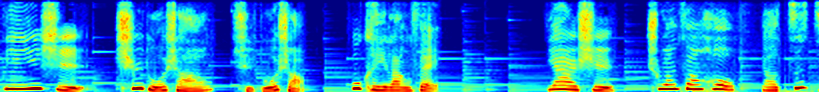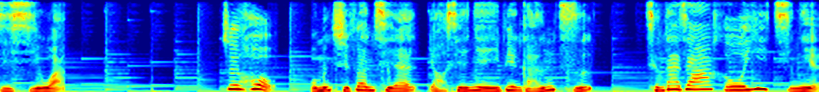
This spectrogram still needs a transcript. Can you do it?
第一是吃多少取多少，不可以浪费；第二是。”吃完饭后要自己洗碗。最后，我们取饭前要先念一遍感恩词，请大家和我一起念。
